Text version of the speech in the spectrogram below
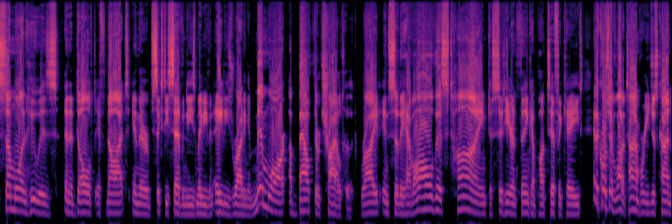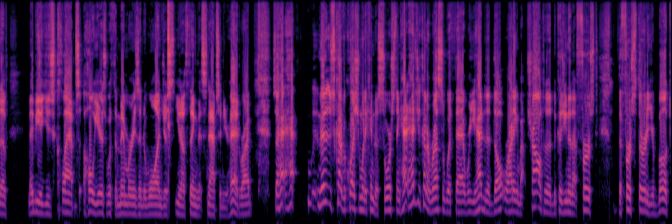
someone who is an adult, if not in their 60s, 70s, maybe even 80s, writing a memoir about their childhood, right? And so they have all this time to sit here and think and pontificate. And of course, they have a lot of time where you just kind of maybe you just collapse a whole year's worth of memories into one just you know thing that snaps in your head right so ha- ha- it's kind of a question when it came to sourcing. How, how did you kind of wrestle with that, where you had an adult writing about childhood because you know that first, the first third of your book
